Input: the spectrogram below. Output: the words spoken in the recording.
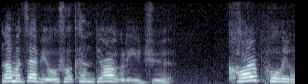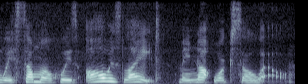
那么再比如说，看第二个例句，Carpooling with someone who is always late may not work so well。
